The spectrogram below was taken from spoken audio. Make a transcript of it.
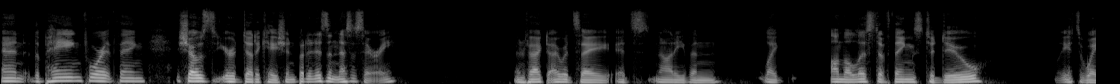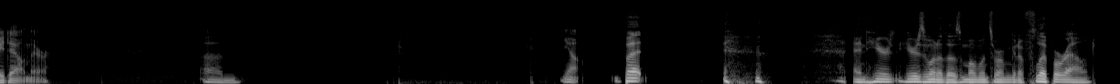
And the paying for it thing shows your dedication, but it isn't necessary. In fact, I would say it's not even like on the list of things to do. It's way down there. Um, yeah, but and here's here's one of those moments where I'm going to flip around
